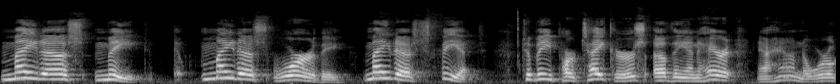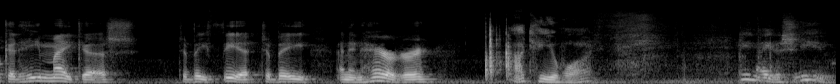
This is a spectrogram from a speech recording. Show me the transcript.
made us meet, made us worthy, made us fit to be partakers of the inherit. Now, how in the world could He make us to be fit to be an inheritor? I tell you what, He made us new.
